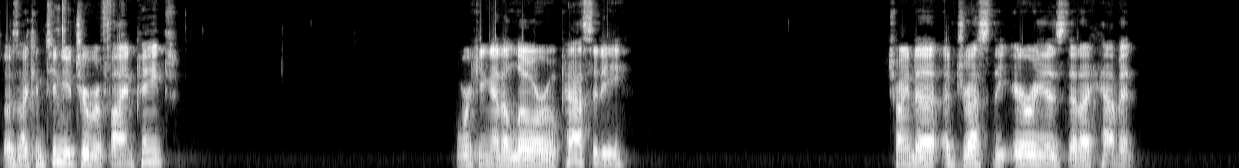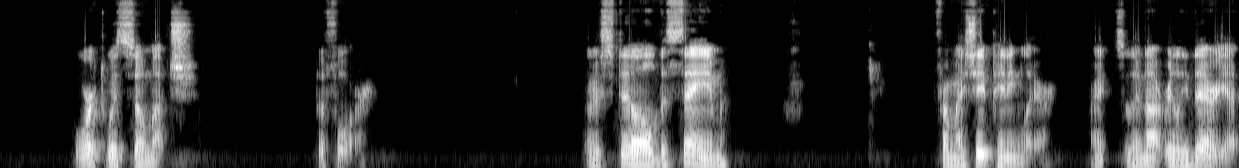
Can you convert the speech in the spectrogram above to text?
So as I continue to refine paint, working at a lower opacity, trying to address the areas that I haven't worked with so much before. They're still the same from my shape painting layer, right? So they're not really there yet.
